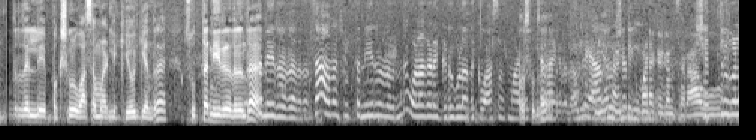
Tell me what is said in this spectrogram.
ಸಮುದ್ರದಲ್ಲಿ ಪಕ್ಷಿಗಳು ವಾಸ ಮಾಡ್ಲಿಕ್ಕೆ ಯೋಗ್ಯ ಅಂದ್ರೆ ಸುತ್ತ ನೀರಿರೋದ್ರಿಂದ ಸುತ್ತ ನೀರು ಇರೋದ್ರ ಸರ್ ಆಮೇಲೆ ಸುತ್ತ ನೀರು ಇರೋದ್ರಿಂದ ಒಳಗಡೆ ಗಿಡಗಳು ಅದಕ್ಕೆ ವಾಸ ಮಾಡಿ ಚೆನ್ನಾಗಿರೋದು. ಅಂದ್ರೆ ಯಾವ ಏನು ಹಂಟಿಂಗ್ ಸರ್? ಆ ಶತ್ರುಗಳ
